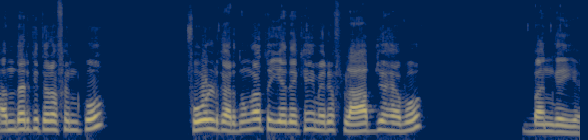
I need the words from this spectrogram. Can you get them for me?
अंदर की तरफ़ इनको फोल्ड कर दूँगा तो ये देखें मेरे फ्लैप जो है वो बन गई है।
